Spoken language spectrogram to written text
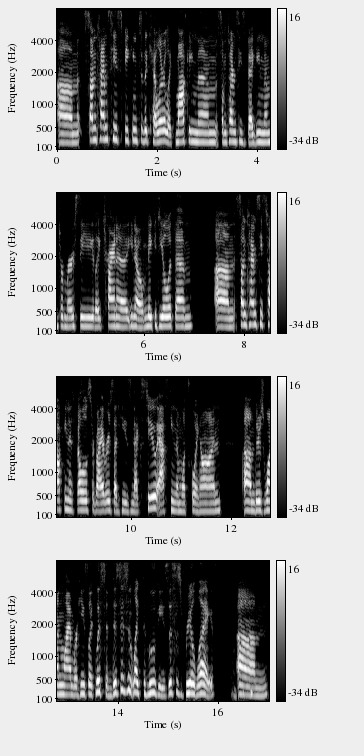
Um, sometimes he's speaking to the killer, like mocking them. Sometimes he's begging them for mercy, like trying to, you know, make a deal with them. Um, sometimes he's talking to fellow survivors that he's next to, asking them what's going on. Um, there's one line where he's like, "Listen, this isn't like the movies. This is real life." Um,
